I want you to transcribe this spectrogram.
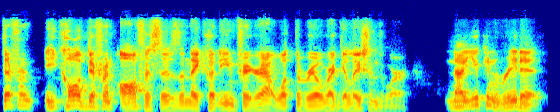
Different he called different offices and they couldn't even figure out what the real regulations were. Now you can read it,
